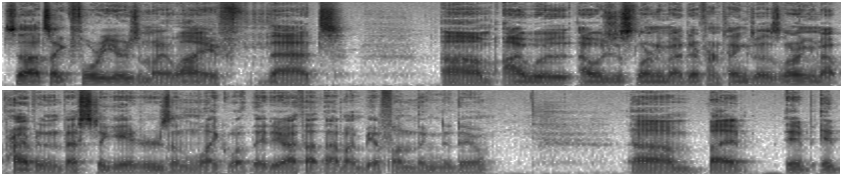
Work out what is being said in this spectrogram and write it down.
So that's like four years of my life that um, I was I was just learning about different things. I was learning about private investigators and like what they do. I thought that might be a fun thing to do. Um, but it, it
